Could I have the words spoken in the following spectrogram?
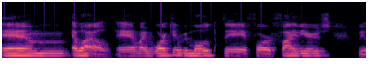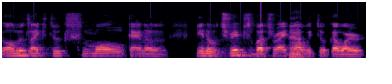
um, a while. Um, I'm working remote uh, for five years. We always like took small kind of, you know, trips, but right now we took our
